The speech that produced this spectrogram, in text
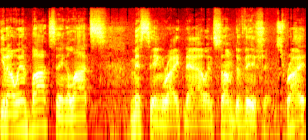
You know, in boxing, a lot's missing right now in some divisions, right?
